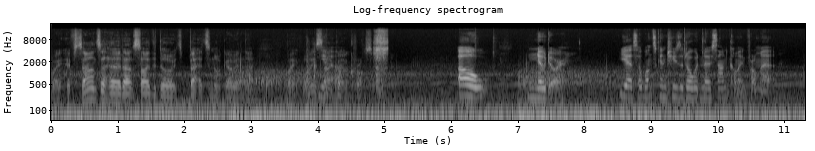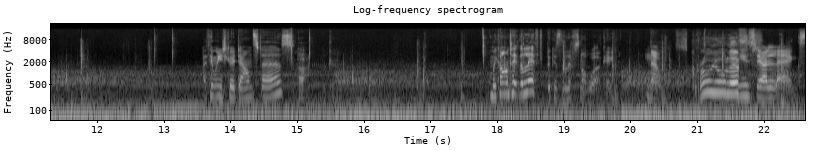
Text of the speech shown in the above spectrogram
Wait, if sounds are heard outside the door, it's better to not go in there. Wait, why has that got Yeah. a cross on it? Oh, no door. yeah, so once again choose a door with no sound coming from it. I think we need to go downstairs. Ah, okay. We can't take the lift because the lift's not working. No. Screw your lift! Use your legs.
